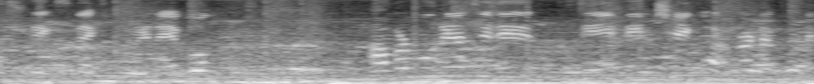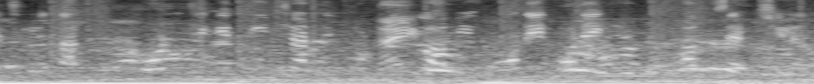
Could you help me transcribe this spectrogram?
আসলে এক্সপেক্ট করি না এবং আমার মনে আছে যে যেই দিন সেই ঘটনাটা ঘটেছিল তারপর থেকে তিন চার দিন পর্যন্ত আমি অনেক অনেক আপসেট ছিলাম।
